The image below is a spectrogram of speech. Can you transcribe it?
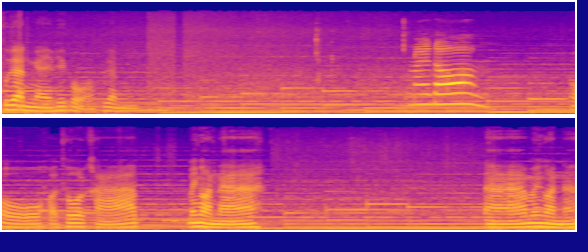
เพื่อนไงพี่โกะเพื่อน ไม่ต้อง โอ้ขอโทษครับ ไม่งอนนะ นะไม่งอนนะ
